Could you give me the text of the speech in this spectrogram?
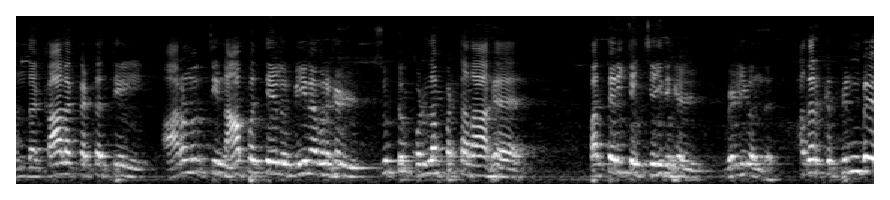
அந்த காலகட்டத்தில் அறுநூத்தி நாற்பத்தேழு மீனவர்கள் சுட்டு கொல்லப்பட்டதாக பத்திரிகை செய்திகள் வெளிவந்தது. அதற்கு பின்பு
